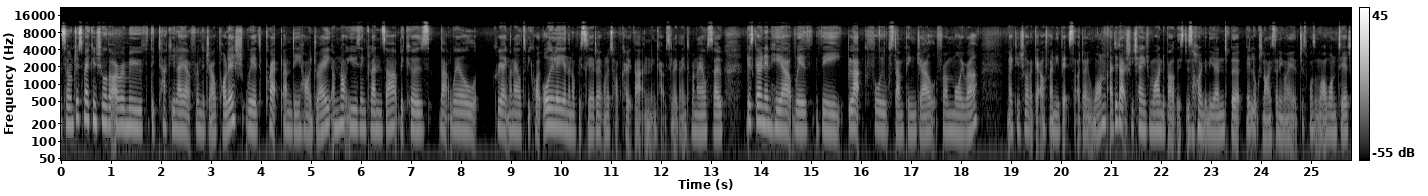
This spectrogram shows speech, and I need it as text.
So I'm just making sure that I remove the tacky layer from the gel polish with prep and dehydrate. I'm not using cleanser because that will create my nail to be quite oily and then obviously I don't want to top coat that and encapsulate that into my nail. So I'm just going in here with the black foil stamping gel from Moyra making sure I get off any bits that I don't want. I did actually change my mind about this design in the end, but it looked nice anyway. It just wasn't what I wanted.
